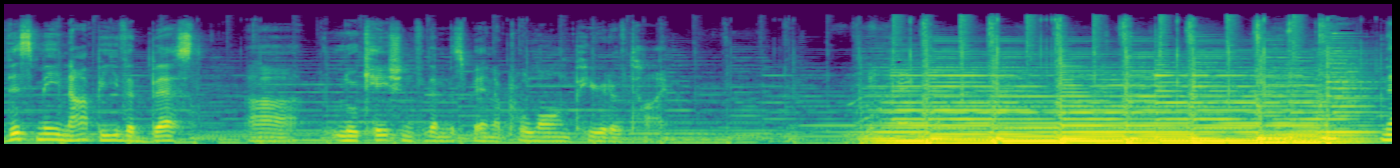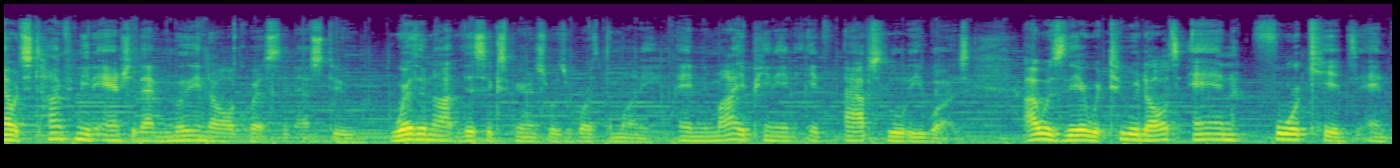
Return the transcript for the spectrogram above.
this may not be the best uh, location for them to spend a prolonged period of time. Now it's time for me to answer that million dollar question as to whether or not this experience was worth the money. And in my opinion, it absolutely was. I was there with two adults and four kids, and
